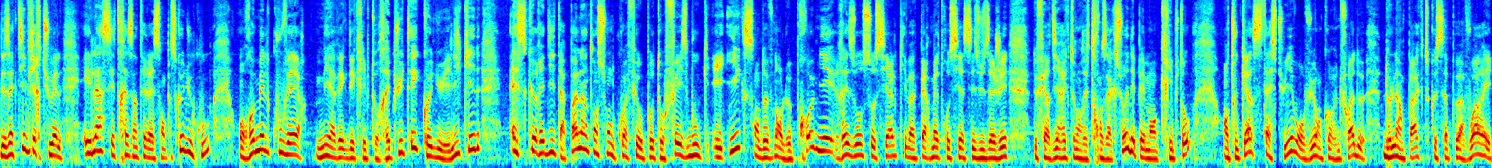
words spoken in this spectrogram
des actifs virtuels. Et là, c'est très intéressant parce que du coup, on remet le couvert, mais avec des cryptos réputés, connus et liquides. Est-ce que Reddit n'a pas l'intention de coiffer au poteau Facebook et X en devenant le premier réseau social qui va permettre aussi à ses usagers de faire directement des transactions et des paiements crypto? En tout cas, c'est à suivre au vu encore une fois de, de l'impact que ça peut avoir et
